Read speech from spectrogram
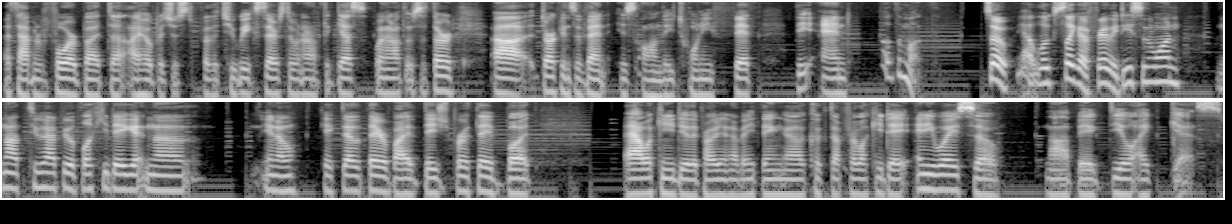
That's happened before, but uh, I hope it's just for the two weeks there, so we don't have to guess whether or not there's a third. Uh, Darkon's event is on the 25th, the end of the month. So yeah, looks like a fairly decent one. Not too happy with Lucky Day getting uh, you know, kicked out there by Dage's birthday, but ah, what can you do? They probably didn't have anything uh, cooked up for Lucky Day anyway, so not a big deal, I guess.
